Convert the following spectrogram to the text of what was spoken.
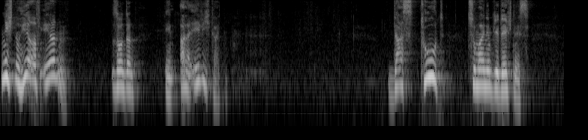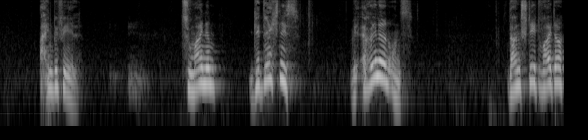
Nicht nur hier auf Erden, sondern in aller Ewigkeit. das tut zu meinem Gedächtnis. Ein Befehl. Zu meinem Gedächtnis. Wir erinnern uns. Dann steht weiter,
